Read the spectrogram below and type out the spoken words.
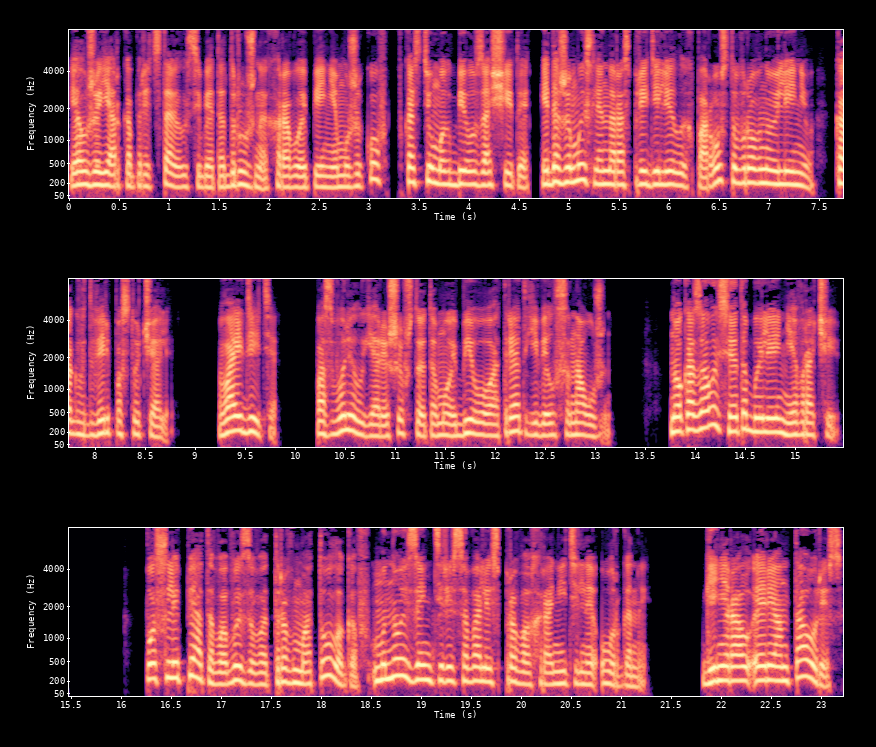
Я уже ярко представил себе это дружное хоровое пение мужиков в костюмах биозащиты и даже мысленно распределил их по росту в ровную линию, как в дверь постучали. «Войдите», — позволил я, решив, что это мой биоотряд явился на ужин. Но оказалось, это были не врачи. После пятого вызова травматологов мной заинтересовались правоохранительные органы. Генерал Эриан Таурис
